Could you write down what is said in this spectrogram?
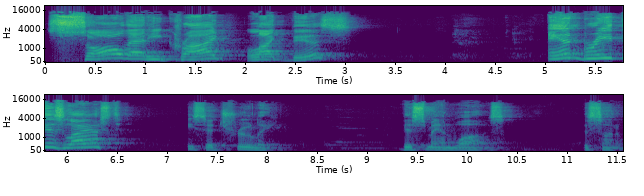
saw that he cried like this and breathed his last, he said, Truly this man was the Son of God.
